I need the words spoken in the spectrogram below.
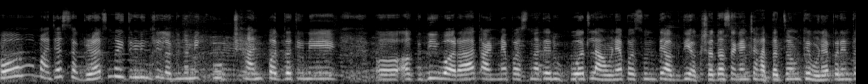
हो हो माझ्या सगळ्याच मैत्रिणींची लग्न मी खूप छान पद्धतीने अगदी वरात आणण्यापासून ते रुकवत लावण्यापासून ते अगदी अक्षता सगळ्यांच्या हातात जाऊन ठेवण्यापर्यंत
